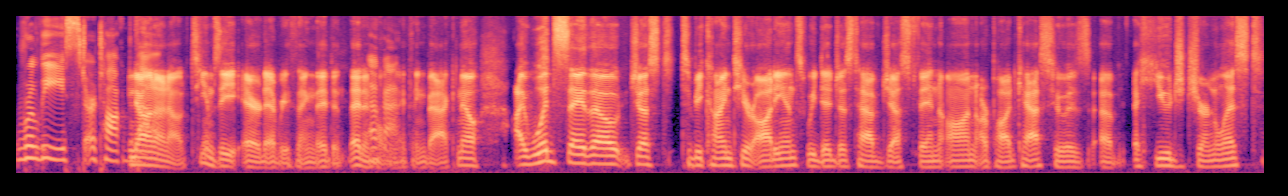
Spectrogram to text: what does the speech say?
released or talked no, about. No, no, no. TMZ aired everything. They didn't they didn't okay. hold anything back. No, I would say though, just to be kind to your audience, we did just have Jess Finn on our podcast, who is a, a huge journalist.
